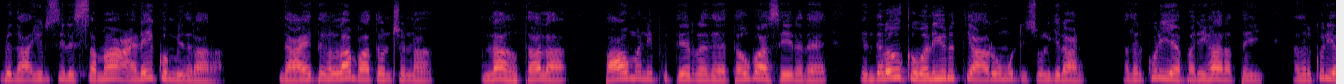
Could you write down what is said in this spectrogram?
இந்த யுர்சில் சமா அலைக்கும் எதிராரா இந்த ஆயத்துகள்லாம் பார்த்தோன்னு சொன்னா அல்லாஹு தாலா பாவமன்னிப்பு தேர்றத தௌபா செய்கிறத எந்த அளவுக்கு வலியுறுத்தி ஆர்வமூட்டி சொல்கிறான் அதற்குரிய பரிகாரத்தை அதற்குரிய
